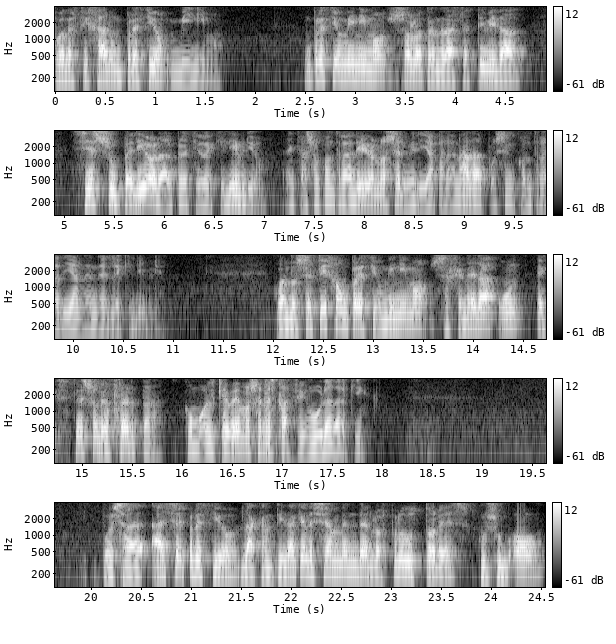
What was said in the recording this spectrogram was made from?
puede fijar un precio mínimo. Un precio mínimo solo tendrá efectividad si es superior al precio de equilibrio. En caso contrario no serviría para nada, pues se encontrarían en el equilibrio. Cuando se fija un precio mínimo se genera un exceso de oferta, como el que vemos en esta figura de aquí. Pues a, ese precio, la cantidad que desean vender los productores, Q sub O,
